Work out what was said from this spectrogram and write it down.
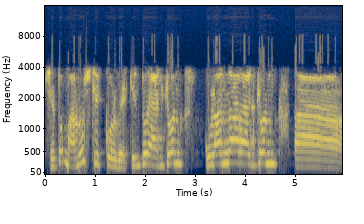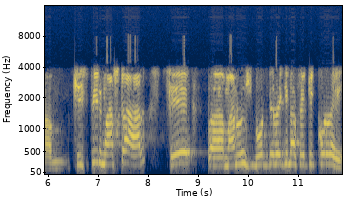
সে তো মানুষ ঠিক করবে কিন্তু একজন কুলাঙ্গার একজন আহ, মাস্টার সে মানুষ ভোট দেবে কিনা সে ঠিক করবে।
